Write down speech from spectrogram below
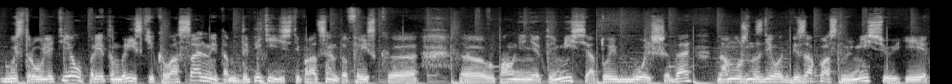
быстро улетел, при этом риски колоссальные, там до 50% риск э, э, выполнения этой миссии, а то и больше, да, нам нужно сделать безопасную миссию и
